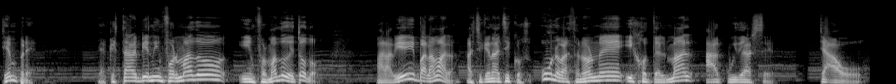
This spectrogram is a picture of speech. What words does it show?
siempre. Y hay que estar bien informado, informado de todo, para bien y para mal. Así que nada chicos, un abrazo enorme, hijos del mal, a cuidarse. Chào!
